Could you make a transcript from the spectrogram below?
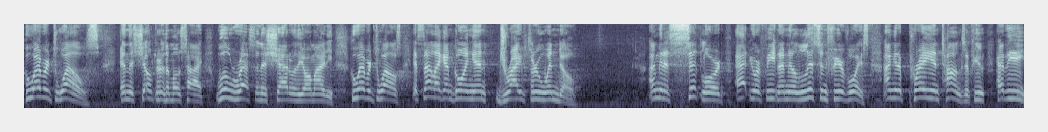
Whoever dwells in the shelter of the Most High will rest in the shadow of the Almighty. Whoever dwells, it's not like I'm going in drive through window. I'm going to sit, Lord, at your feet and I'm going to listen for your voice. I'm going to pray in tongues. If you have the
